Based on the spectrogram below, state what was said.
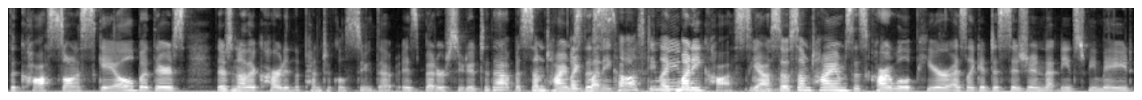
the costs on a scale, but there's there's another card in the Pentacle suit that is better suited to that. But sometimes Like this, money cost, you like mean? money costs yeah so sometimes this card will appear as like a decision that needs to be made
